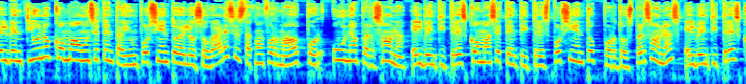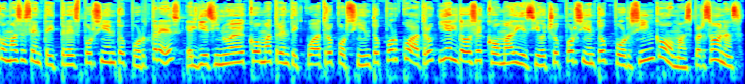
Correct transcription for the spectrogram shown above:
El 21,171% de los hogares está conformado por una persona, el 23,73% por dos personas, el 23,63% por tres, el 19,34% por cuatro y el 12,18% por cinco o más personas.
